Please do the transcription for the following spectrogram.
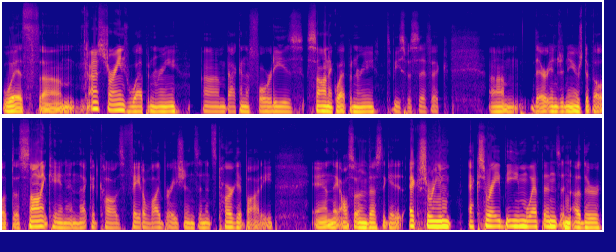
with um, kind of strange weaponry um, back in the 40s, sonic weaponry to be specific. Um, their engineers developed a sonic cannon that could cause fatal vibrations in its target body. And they also investigated X-ray, X-ray beam weapons and other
